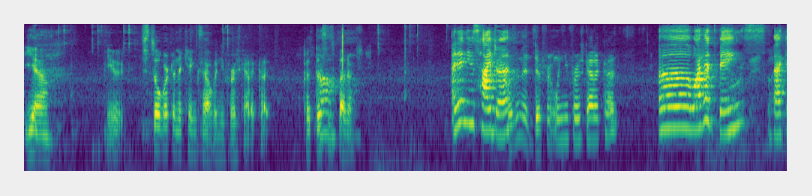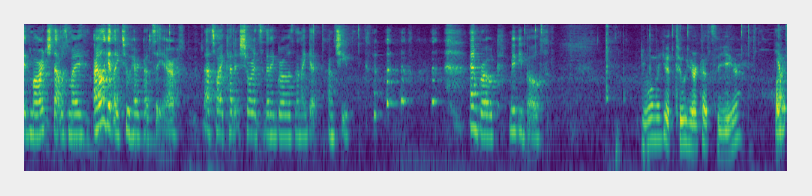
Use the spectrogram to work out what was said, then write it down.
Yeah. You're still working the kinks out when you first got it cut. But this Oh. is better. I didn't use Hydra. Wasn't it different when you first got it cut? Uh, well, I had bangs back in March. That was my. I only get like two haircuts a year. That's why I cut it short, so then it grows. Then I get. I'm cheap. and broke. Maybe both. You only get two haircuts a year? Yep.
